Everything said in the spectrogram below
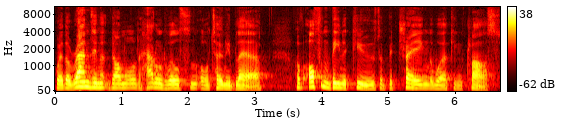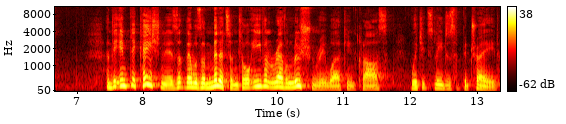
whether Ramsay MacDonald, Harold Wilson, or Tony Blair, have often been accused of betraying the working class. And the implication is that there was a militant or even revolutionary working class which its leaders have betrayed.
